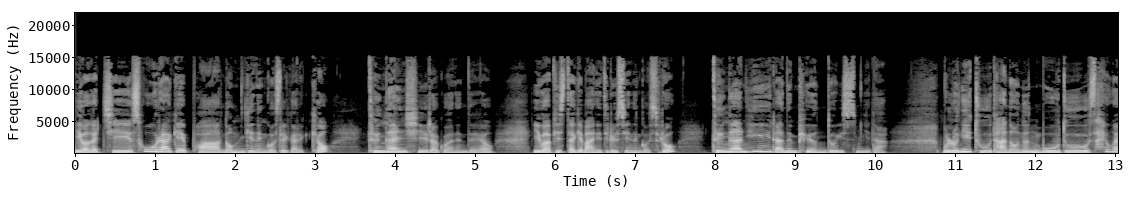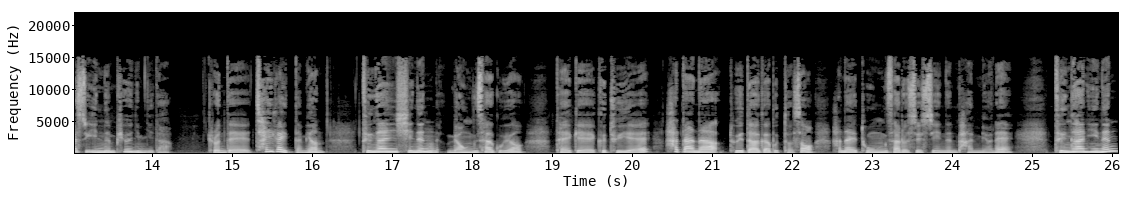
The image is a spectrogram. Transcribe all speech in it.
이와 같이 소홀하게 봐 넘기는 것을 가리켜 등한시라고 하는데요. 이와 비슷하게 많이 들을 수 있는 것으로 등한희라는 표현도 있습니다. 물론 이 두 단어는 모두 사용할 수 있는 표현입니다. 그런데 차이가 있다면 등한시는 명사고요. 대개 그 뒤에 하다나 되다가 붙어서 하나의 동사로 쓸 수 있는 반면에 등한희는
